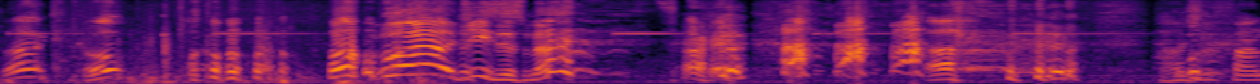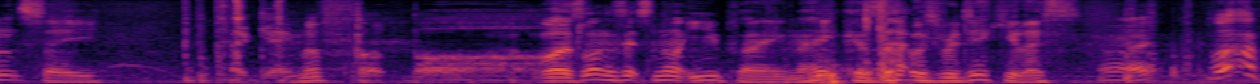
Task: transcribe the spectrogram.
Look. Oh. Whoa, Jesus, man! Sorry. Uh, how do you fancy a game of football? Well, as long as it's not you playing, mate, because that was ridiculous. All right. Ah.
